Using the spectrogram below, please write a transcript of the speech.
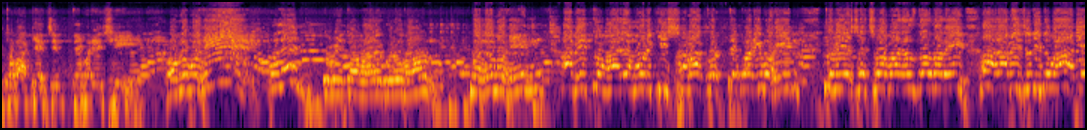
তোমাকে চিনতে পেরেছি বলেন। তুমি তোমার গুরু হন বলো মহিন আমি তোমার এমন কি সেবা করতে পারি মহিন? তুমি এসেছ আমার দরবারে আর আমি যদি তোমাকে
